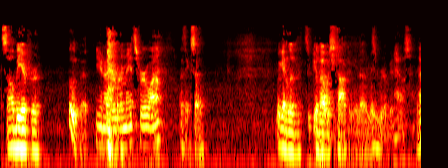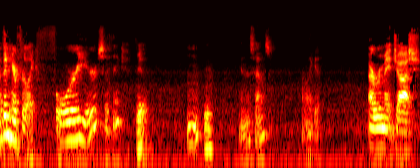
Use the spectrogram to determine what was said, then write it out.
So I'll be here for a little bit. You and I are roommates for a while. I think so. We gotta live, good live out what house. you're talking. You know I It's a real good house. I've been here for like four years, I think, Yeah. Mm-hmm. in this house. I like it. Our roommate Josh,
